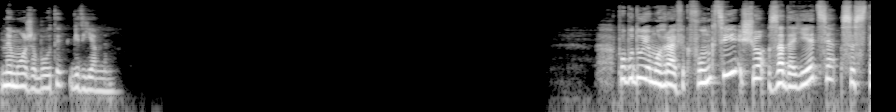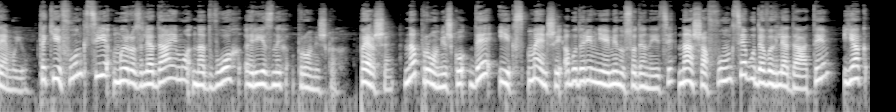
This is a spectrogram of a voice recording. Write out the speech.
не може бути від'ємним. Побудуємо графік функції, що задається системою. Такі функції ми розглядаємо на двох різних проміжках. Перше, на проміжку, де х менший або дорівнює мінус одиниці, наша функція буде виглядати як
